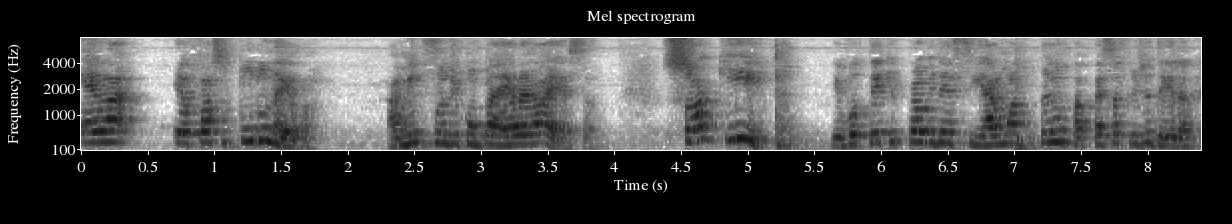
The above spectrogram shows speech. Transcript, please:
ela, eu faço tudo nela. A minha intenção de comprar ela era essa. Só que eu vou ter que providenciar uma tampa para essa frigideira.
